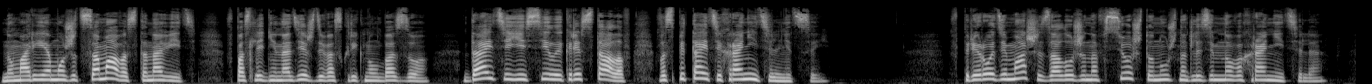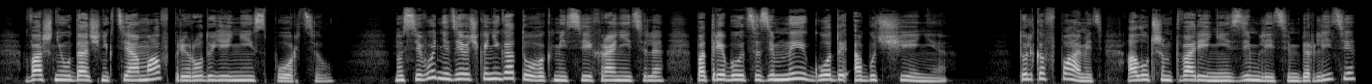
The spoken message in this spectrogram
«Но Мария может сама восстановить!» — в последней надежде воскликнул Базо. «Дайте ей силы кристаллов, воспитайте хранительницей!» В природе Маши заложено все, что нужно для земного хранителя. Ваш неудачник Тиамав природу ей не испортил. Но сегодня девочка не готова к миссии хранителя, потребуются земные годы обучения. Только в память о лучшем творении земли Тимберлите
